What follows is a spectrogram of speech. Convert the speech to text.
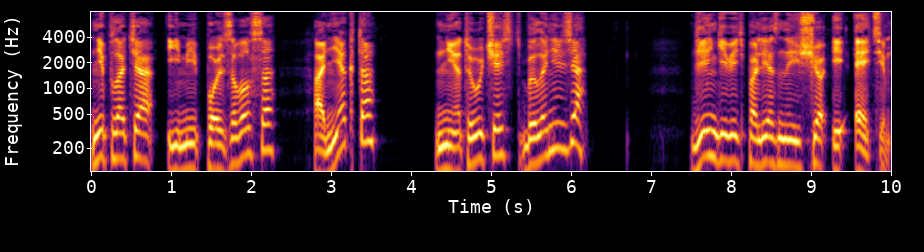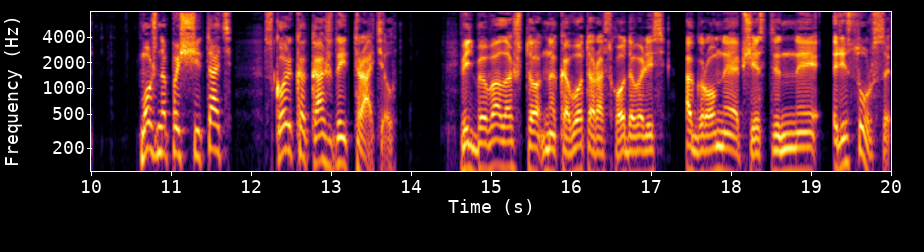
не платя ими, пользовался, а некто нет и учесть было нельзя. Деньги ведь полезны еще и этим. Можно посчитать, сколько каждый тратил. Ведь бывало, что на кого-то расходовались огромные общественные ресурсы,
